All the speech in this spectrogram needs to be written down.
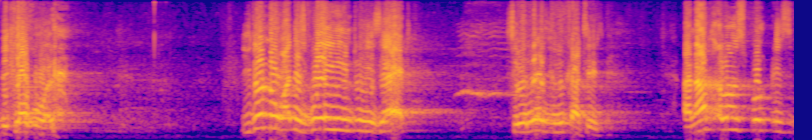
be careful. you don't know what is going into his head. So let's look at it. And Absalom spoke to his,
